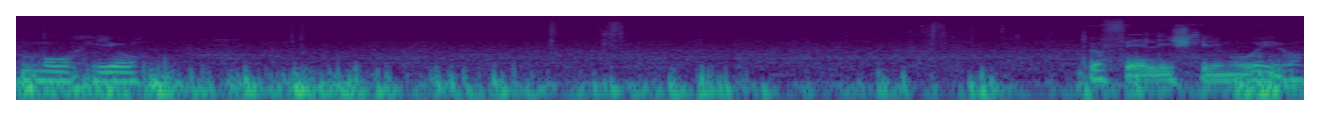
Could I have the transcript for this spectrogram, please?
Morreu. Tô feliz que ele morreu.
